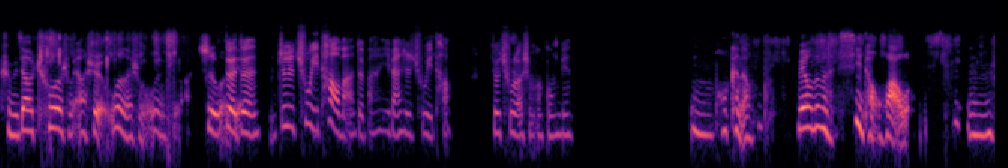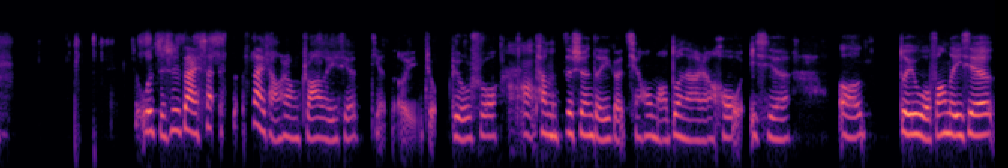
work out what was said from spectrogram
什么叫出了什么样？是问了什么问题吗？质问？对对，就是出一套嘛，对吧？一般是出一套，就出了什么宫辩？嗯，我可能。没有那么系统化，我，嗯，就我只是在赛赛场上抓了一些点而已，就比如说，他们自身的一个前后矛盾啊，然后一些，呃，对于我方的一些，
